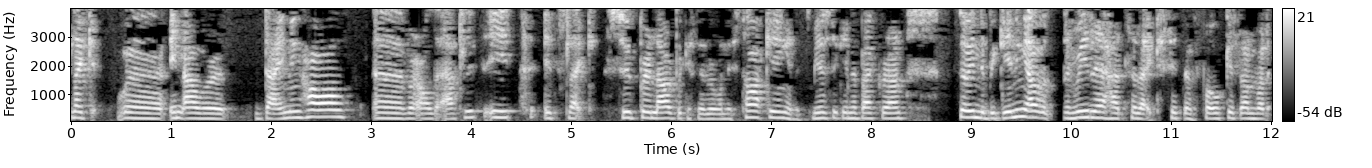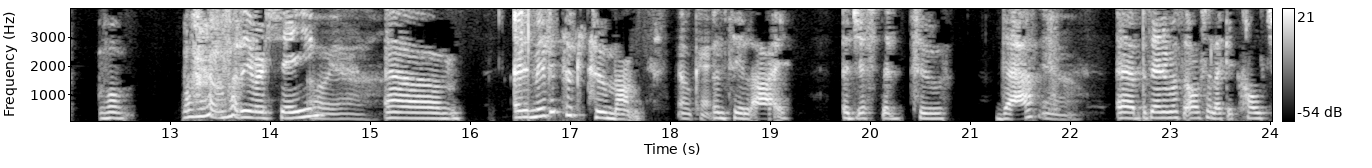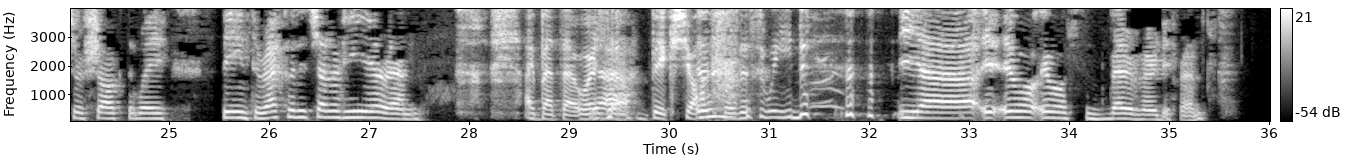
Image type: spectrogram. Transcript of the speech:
like uh, in our dining hall uh, where all the athletes eat, it's like super loud because everyone is talking and it's music in the background. So in the beginning, I really had to like sit and focus on what what, what they were saying. Oh yeah. Um, and it maybe took two months Okay. until I adjusted to that. Yeah. Uh, but then it was also like a culture shock the way they interact with each other here and I bet that was Yeah. a big shock for the Swede. yeah it, it, it was very very different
